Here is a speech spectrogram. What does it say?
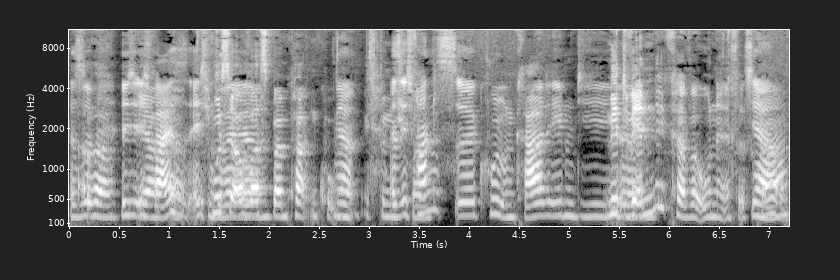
Also Aber, ich, ich ja, weiß es echt Ich muss ja auch was beim Packen gucken. Ja. Ich bin also gespannt. ich fand es äh, cool und gerade eben die... Mit äh, Wendecover ohne FSK. Ja,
